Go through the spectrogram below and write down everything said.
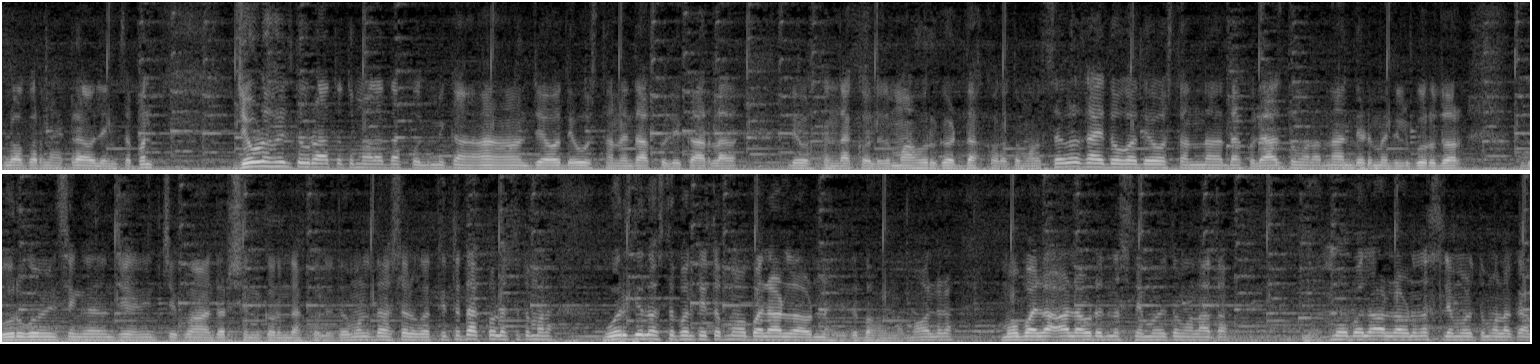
ब्लॉगर नाही ट्रॅव्हलिंगचं पण जेवढं होईल तेवढं आता तुम्हाला दाखवलं. मी का जेव्हा देवस्थानं दाखवली कारला देवस्थान दाखवलं माहूरगड दाखवलं तुम्हाला. सगळं काय दोघं देवस्थान दाखवलं. आज तुम्हाला नांदेडमधील गुरुद्वार गुरु गोविंद सिंगांचे दर्शन करून दाखवलं. तुम्हाला दा- सर्व तिथं दाखवलं असतं तुम्हाला. वर गेलो असतं पण तिथं मोबाईल अलाउड नाही तिथं भावना. मोबाईल मोबाईल अलाउड नसल्यामुळे तुम्हाला आता मोबाईल अलाउड नसल्यामुळे तुम्हाला काय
